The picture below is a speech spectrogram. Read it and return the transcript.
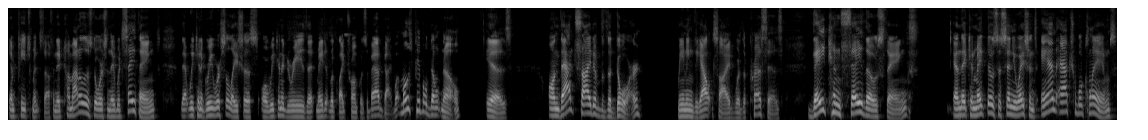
impeachment stuff, and they'd come out of those doors and they would say things that we can agree were salacious or we can agree that made it look like Trump was a bad guy. What most people don't know is on that side of the door, meaning the outside where the press is, they can say those things and they can make those insinuations and actual claims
